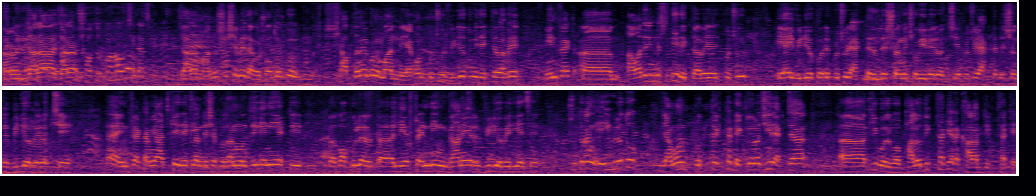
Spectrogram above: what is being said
কারণ যারা যারা সতর্ক হওয়া উচিত আজকের দিনে। যারা মানুষ হিসেবে দেখো সতর্ক সাবধানের কোনো মান নেই। এখন প্রচুর ভিডিও তুমি দেখতে পাবে। ইনফ্যাক্ট আমাদের ইন্ডাস্ট্রিতেই দেখতে পাবে প্রচুর এআই ভিডিও করে প্রচুর অ্যাক্টার্সদের সঙ্গে ছবি বেরোচ্ছে, প্রচুর অ্যাক্টারদের সঙ্গে ভিডিও বেরোচ্ছে। হ্যাঁ ইনফ্যাক্ট আমি আজকেই দেখলাম দেশের প্রধানমন্ত্রীকে নিয়ে একটি পপুলার ট্রেন্ডিং গানের ভিডিও বেরিয়েছে। সুতরাং এইগুলো তো যেমন প্রত্যেকটা টেকনোলজির একটা কি বলব, ভালো দিক থাকে একটা খারাপ দিক থাকে।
